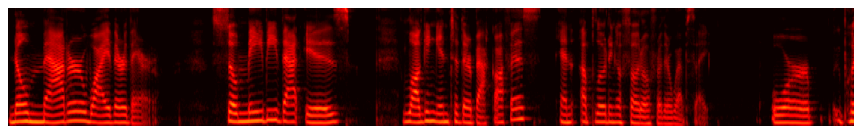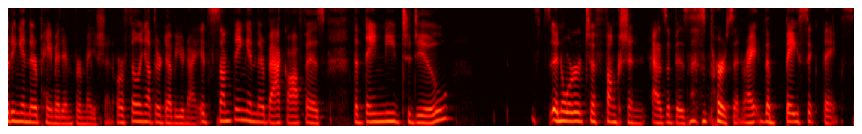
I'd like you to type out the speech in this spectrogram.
no matter why they're there? So maybe that is logging into their back office and uploading a photo for their website or putting in their payment information or filling out their W 9. It's something in their back office that they need to do in order to function as a business person, right? The basic things.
